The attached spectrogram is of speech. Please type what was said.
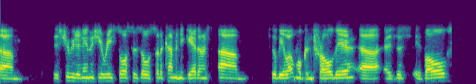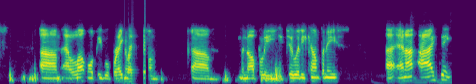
um, distributed energy resources all sort of coming together. Um, there'll be a lot more control there uh, as this evolves, um, and a lot more people breaking away from um, monopoly utility companies. Uh, and I, I, think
